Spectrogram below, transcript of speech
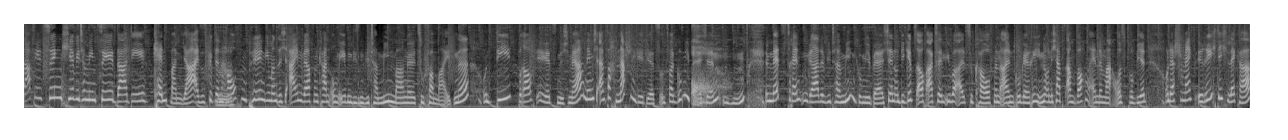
Da fehlt Zink, hier Vitamin C, da D, kennt man ja. Also es gibt einen Haufen Pillen, die man sich einwerfen kann, um eben diesen Vitaminmangel zu vermeiden. Ne? Und die braucht ihr jetzt nicht mehr, nämlich einfach naschen geht jetzt. Und zwar Gummibärchen. Mhm. Im Netz trenden gerade Vitamin-Gummibärchen und die gibt es auch aktuell überall zu kaufen, in allen Drogerien. Und ich habe es am Wochenende mal ausprobiert und das schmeckt richtig lecker.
